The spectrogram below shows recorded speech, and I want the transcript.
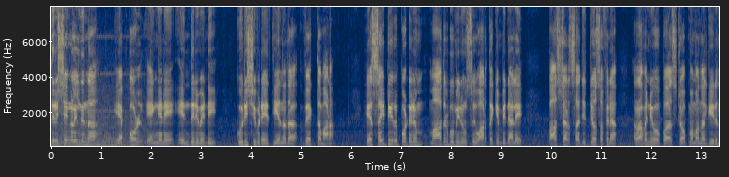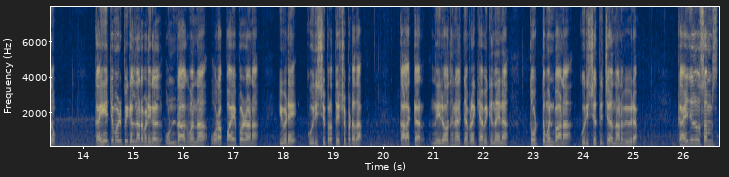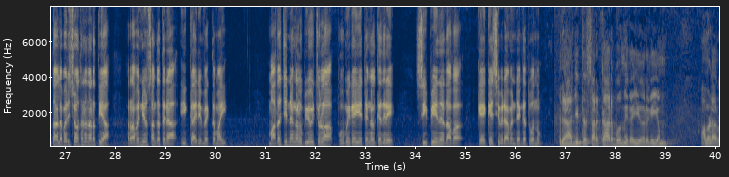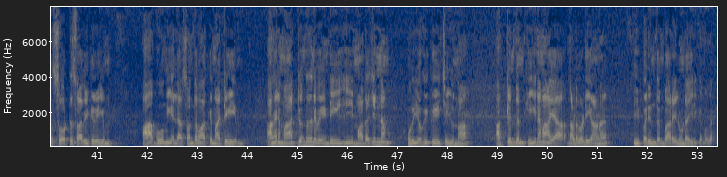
ദൃശ്യങ്ങളിൽ നിന്ന് എപ്പോൾ എങ്ങനെ എന്തിനു വേണ്ടി കുരിശിവിടെ എത്തിയെന്നത് വ്യക്തമാണ്. എസ് ഐ ടി റിപ്പോർട്ടിനും മാതൃഭൂമി ന്യൂസ് വാർത്തയ്ക്കും പിന്നാലെ പാസ്റ്റർ സജിത് ജോസഫിന് റവന്യൂ വകുപ്പ് സ്റ്റോപ്പ് മെമ്മോ നൽകിയിരുന്നു. കയ്യേറ്റമൊഴിപ്പിക്കൽ നടപടികൾ ഉണ്ടാകുമെന്ന് ഉറപ്പായപ്പോഴാണ് ഇവിടെ കുരിശ് പ്രത്യക്ഷപ്പെട്ടത്. കളക്ടർ നിരോധനാജ്ഞ പ്രഖ്യാപിക്കുന്നതിന് തൊട്ടു മുൻപാണ് കുരിശെത്തിച്ചതെന്നാണ് വിവരം. കഴിഞ്ഞ ദിവസം സ്ഥലപരിശോധന നടത്തിയ റവന്യൂ സംഘത്തിന് ഇക്കാര്യം വ്യക്തമായി. മതചിഹ്നങ്ങൾ ഉപയോഗിച്ചുള്ള ഭൂമി കൈയേറ്റങ്ങൾക്കെതിരെ സി പി ഐ നേതാവ് കെ കെ ശിവരാമൻ രംഗത്ത് വന്നു. രാജ്യത്ത് സർക്കാർ ഭൂമി കൈയേറുകയും അവിടെ റിസോർട്ട് സ്ഥാപിക്കുകയും ആ ഭൂമിയെല്ലാം സ്വന്തമാക്കി മാറ്റുകയും അങ്ങനെ മാറ്റുന്നതിന് വേണ്ടി ഈ മതചിഹ്നം ഉപയോഗിക്കുകയും ചെയ്യുന്ന അത്യന്തം ഹീനമായ നടപടിയാണ് ഈ പരുന്തംപാറയിൽ ഉണ്ടായിരിക്കുന്നത്.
